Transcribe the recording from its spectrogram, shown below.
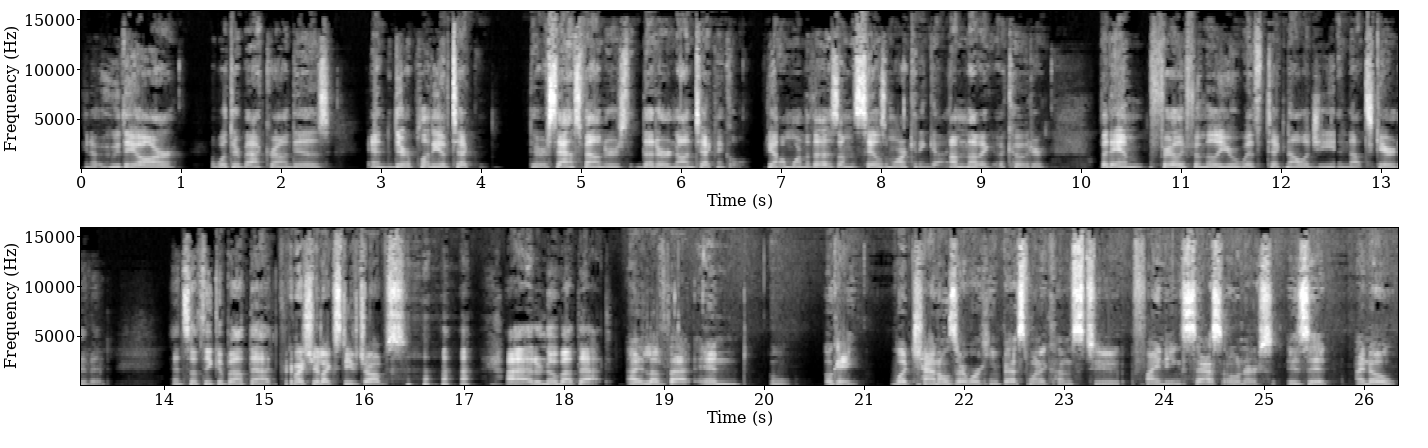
you know, who they are, what their background is. And there are plenty of tech, there are SaaS founders that are non-technical yeah, I'm one of those. I'm a sales marketing guy. I'm not a, a coder, but I am fairly familiar with technology and not scared of it. And so think about that. Pretty much you're like Steve Jobs. I don't know about that. I love that. And okay, what channels are working best when it comes to finding SaaS owners? Is it, I know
